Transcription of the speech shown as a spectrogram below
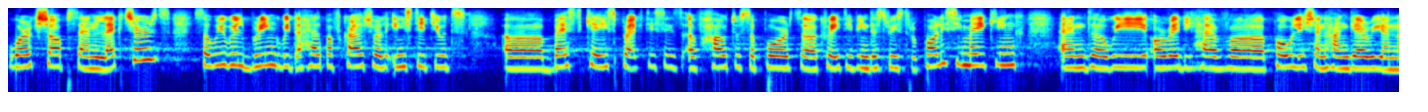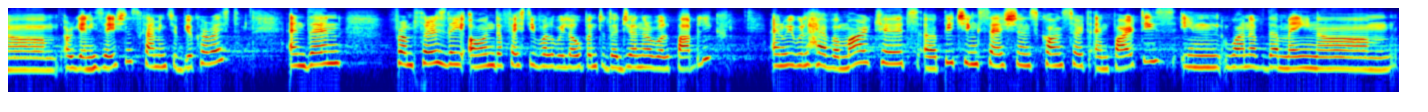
workshops, and lectures. So we will bring, with the help of cultural institutes, uh, best case practices of how to support uh, creative industries through policy making. And uh, we already have uh, Polish and Hungarian um, organizations coming to Bucharest. And then from Thursday on, the festival will open to the general public. And we will have a market, uh, pitching sessions, concert, and parties in one of the main, um,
